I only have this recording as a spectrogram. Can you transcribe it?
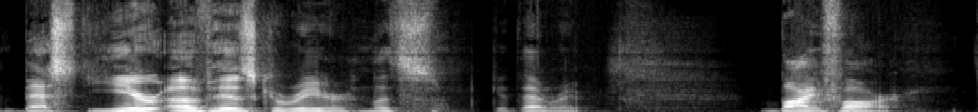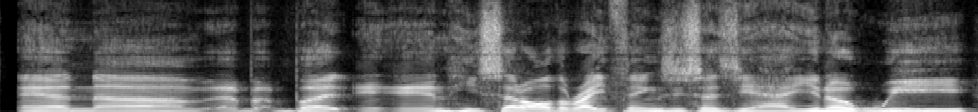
best year of his career. Let's get that right. By far and uh, but and he said all the right things. He says, "Yeah, you know, we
